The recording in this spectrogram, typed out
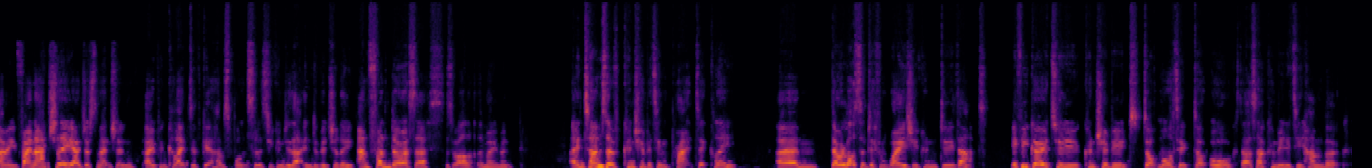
I mean, financially, I just mentioned Open Collective GitHub sponsors. You can do that individually and FundOSS as well at the moment. In terms of contributing practically, um, there are lots of different ways you can do that. If you go to contribute.mautic.org, that's our community handbook.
